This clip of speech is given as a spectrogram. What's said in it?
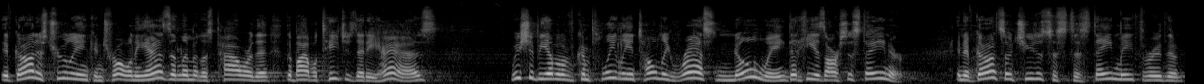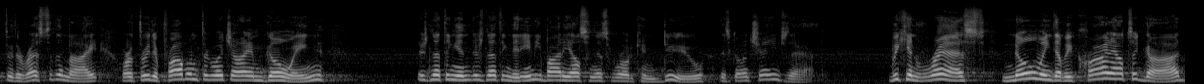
If God is truly in control and he has the limitless power that the Bible teaches that he has, we should be able to completely and totally rest knowing that he is our sustainer. And if God so chooses to sustain me through the, through the rest of the night or through the problem through which I am going, there's nothing, in, there's nothing that anybody else in this world can do that's going to change that. We can rest knowing that we cried out to God,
